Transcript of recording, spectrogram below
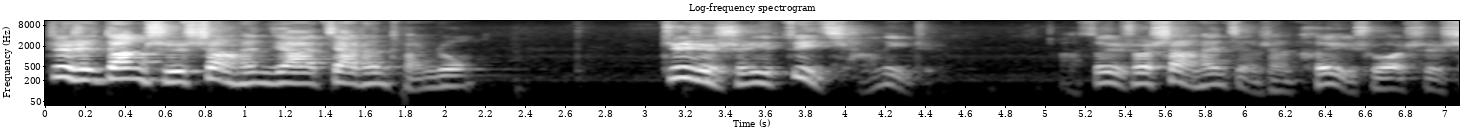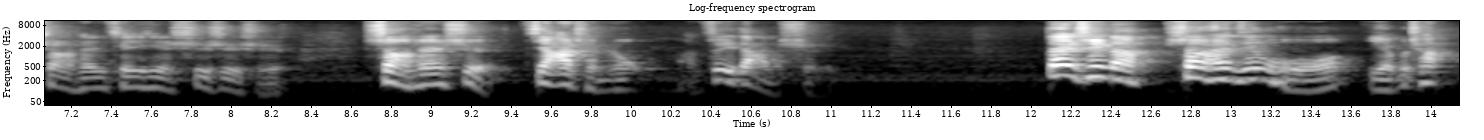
这是当时上杉家家臣团中军事实力最强的一支啊，所以说上杉景胜可以说是上杉谦信逝世时上杉氏家臣中啊最大的势力。但是呢，上杉景虎也不差，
